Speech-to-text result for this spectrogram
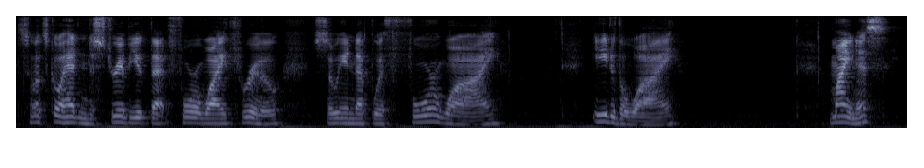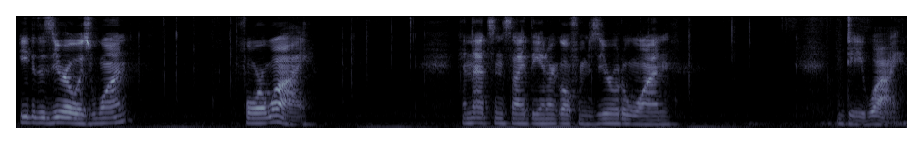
So let's go ahead and distribute that 4y through. So we end up with 4y e to the y minus e to the 0 is 1, 4y. And that's inside the integral from 0 to 1 dy.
